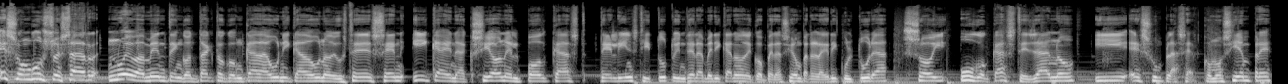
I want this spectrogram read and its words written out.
Es un gusto estar nuevamente en contacto con cada uno y cada uno de ustedes en ICA en Acción, el podcast del Instituto Interamericano de Cooperación para la Agricultura. Soy Hugo Castellano y es un placer, como siempre,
